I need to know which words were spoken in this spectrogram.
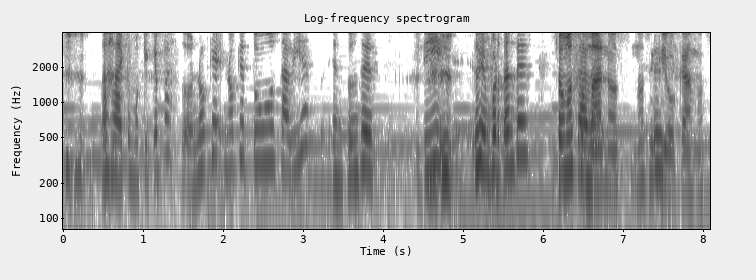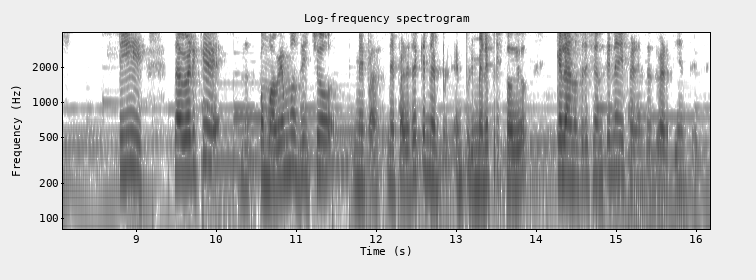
Ajá, como que qué pasó, no que no que tú sabías. Entonces, Sí, lo importante es... Somos humanos, nos equivocamos. Sí, saber que, como habíamos dicho, me, parece que en el primer episodio, que la nutrición tiene diferentes vertientes.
